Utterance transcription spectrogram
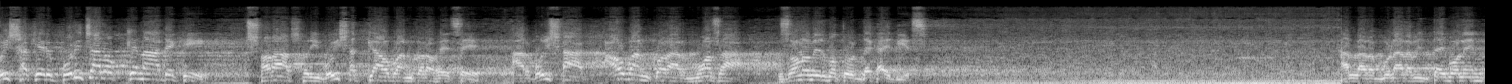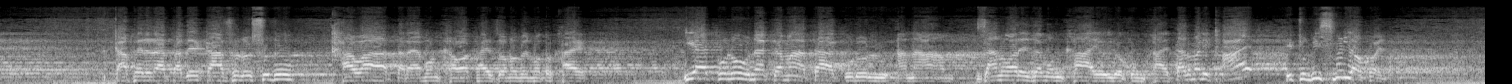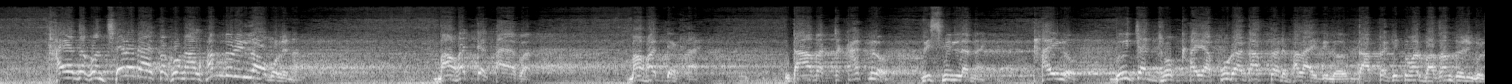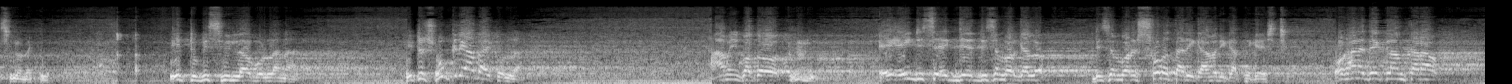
বৈশাখের পরিচালককে না ডেকে সরাসরি বৈশাখকে আহ্বান করা হয়েছে। আর বৈশাখ আহ্বান করার মজা জনমের মতো দেখাই দিয়েছে। আল্লাহ রাব্বুল আলামিন তাই বলেন, কাফেররা তাদের কাজ হলো শুধু খাওয়া, তারা এমন খাওয়া খায়, জনমের মতো খায়। আনাম জানোয়ারে যেমন খায় ওই রকম খায়। তার মানে খায়, একটু বিসমিল্লাহ কয় না। খায়া যখন ছেড়ে দেয়, তখন আলহামদুলিল্লাহ বলে না। বা হাতে খায় আবার বা হাত দিয়ে খায়। ডাব একটা কাটলো, বিসমিল্লা নাই। খাইলো, দুই চার ঢোক খাইয়া পুরা ডাক্তার ফেলাই দিল। ডাবটা কি তোমার বাদাম তৈরি করছিল নাকি? একটু বিসমিল্লাহ বললা না। একটু শুক্রিয়া আদায় করলাম আমি গত এই- ডিসেম্বর গেল, ডিসেম্বরের ষোলো তারিখ আমেরিকা থেকে এসছে। ওখানে দেখলাম তারা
